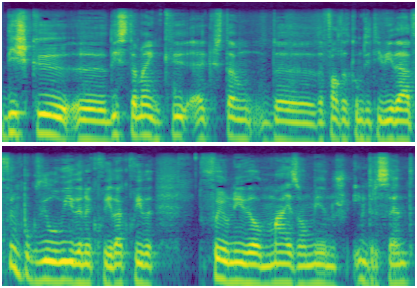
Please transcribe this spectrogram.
Diz que, uh, disse também que a questão da, da falta de competitividade foi um pouco diluída na corrida, a corrida foi um nível mais ou menos interessante.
